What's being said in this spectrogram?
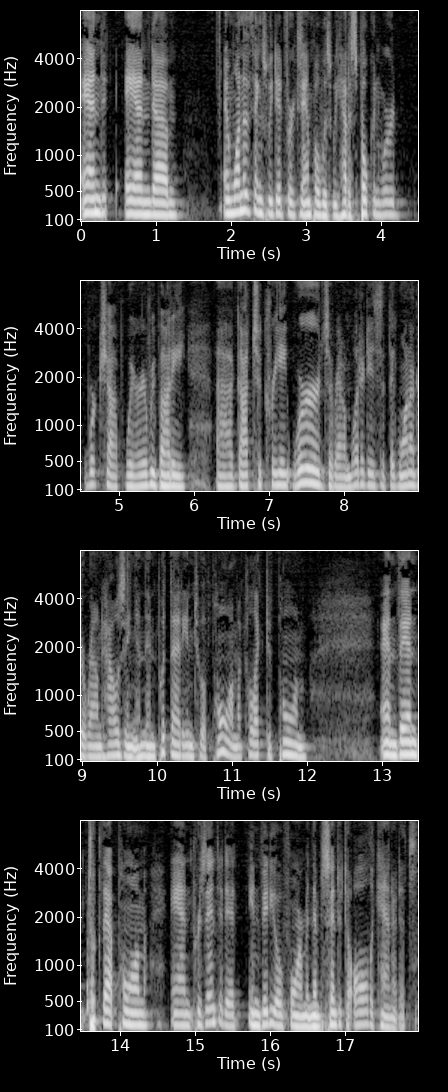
And, and, um, and one of the things we did, for example, was we had a spoken word workshop where everybody uh, got to create words around what it is that they wanted around housing and then put that into a poem, a collective poem. And then took that poem and presented it in video form and then sent it to all the candidates.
